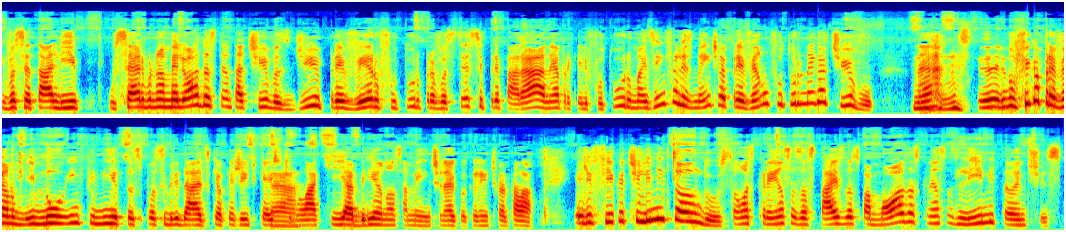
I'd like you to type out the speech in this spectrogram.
e você está ali, o cérebro, na melhor das tentativas de prever o futuro, para você se preparar né, para aquele futuro, mas infelizmente é prevendo um futuro negativo. Né? Uhum. Ele não fica prevendo infinitas possibilidades, que é o que a gente quer é. estimular aqui e abrir a nossa mente, né? Que é o que a gente vai falar. Ele fica te limitando. São as crenças, as tais das famosas crenças limitantes.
